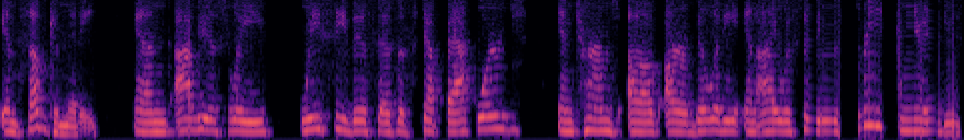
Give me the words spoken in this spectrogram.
in subcommittee. And obviously, we see this as a step backwards in terms of our ability in Iowa City. Three communities,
